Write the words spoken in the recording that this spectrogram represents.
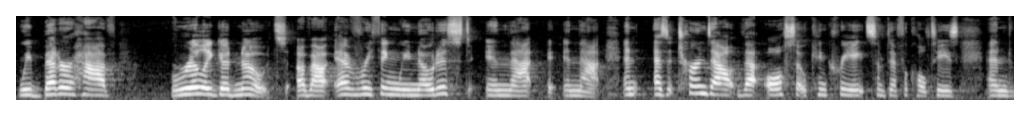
we better have really good notes about everything we noticed in that in that. And as it turns out, that also can create some difficulties and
